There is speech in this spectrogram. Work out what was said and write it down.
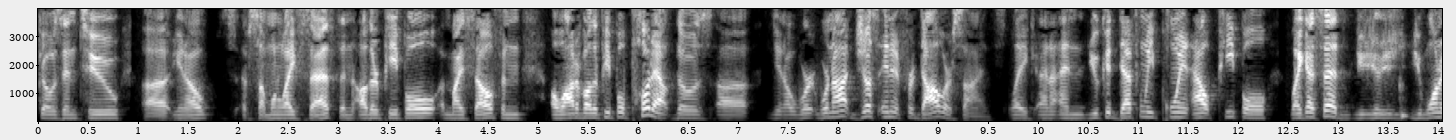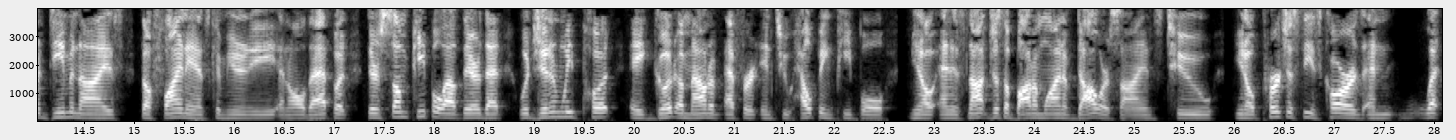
goes into uh, you know s- someone like Seth and other people, myself and a lot of other people put out those. Uh, you know, we're we're not just in it for dollar signs. Like, and and you could definitely point out people like I said, you you, you want to demonize the finance community and all that, but there's some people out there that legitimately put a good amount of effort into helping people, you know, and it's not just a bottom line of dollar signs to, you know, purchase these cards and let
